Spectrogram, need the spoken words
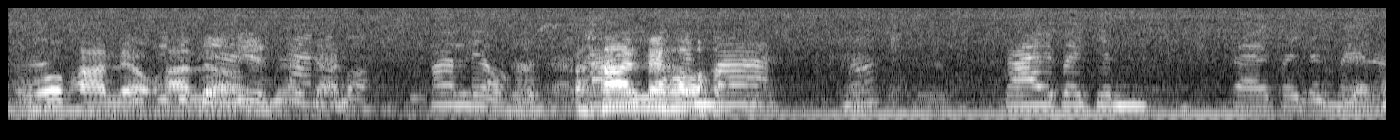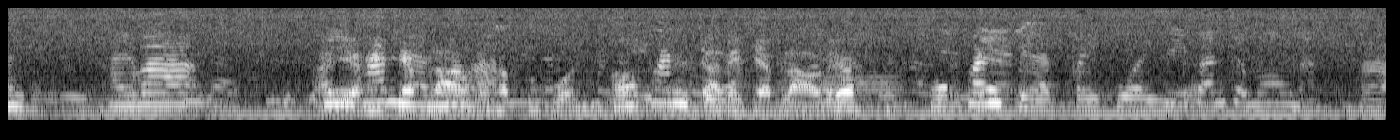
โอ้ผ่านแล้วผ่านแล้ว ผ่านแล้วค่ะผ่านแล้ว กลายไปจนว่ากลายไปจนกลายไปจังไหนล่ะใครว่าอะเดี๋ยวให้แคปเรานะครับทุกคนเนาะจะได้แคปเราเด้อหกพันแปดไปกล้วยอีสี่กพันชั่วโมงนะค่ะ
